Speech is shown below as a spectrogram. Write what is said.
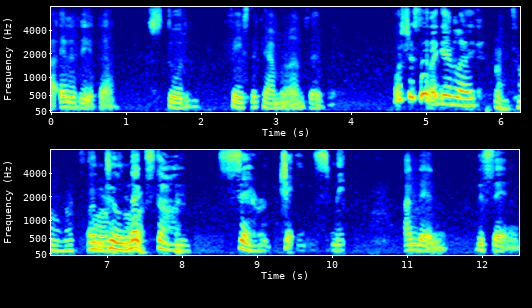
a elevator, stood, faced the camera, and said, what she said again, like Until next time. until Sarah. next time, Sarah Jane Smith, and then descend.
